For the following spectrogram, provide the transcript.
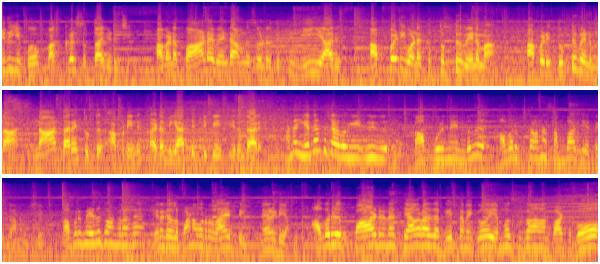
இது இப்போ மக்கள் சுத்தாகிடுச்சு. அவனை பாட வேண்டாம்னு சொல்றதுக்கு நீ யாரு? அப்படி உனக்கு துட்டு வேணுமா? அப்படி துட்டு வேணும்னா நான் தரேன் துட்டு அப்படின்னு கடுமையா திட்டி பேசியிருந்தார். ஆனா என்னதுக்காக இது இது காப்புரிமை என்பது அவருக்கான சம்பாத்தியத்துக்கான விஷயம். காப்புரிமை எதுக்கு வாங்குறாங்க? எனக்கு அதுல பணம் வர்ற ராயல்டி நேரடியா. அவரு பாடின தியாகராஜ கீர்த்தனைக்கோ எம். எஸ். சுசானந்தன் பாட்டுக்கோ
